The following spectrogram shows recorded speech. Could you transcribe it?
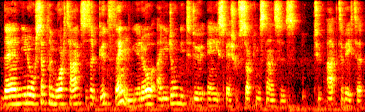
then you know simply more attacks is a good thing, you know, and you don't need to do any special circumstances to activate it.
